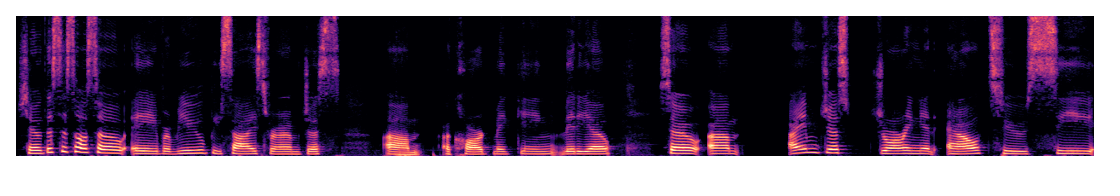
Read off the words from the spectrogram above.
So this is also a review besides from just um, a card making video. So um, I'm just drawing it out to see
